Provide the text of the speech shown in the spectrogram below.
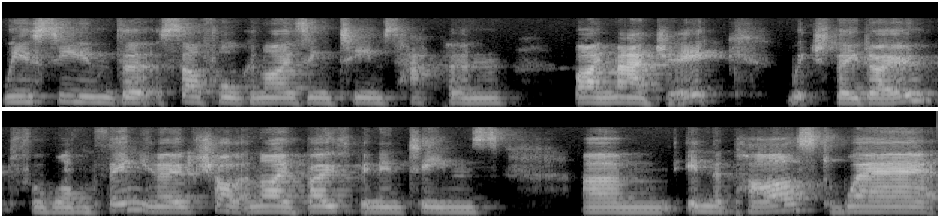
we assume that self-organizing teams happen by magic, which they don't, for one thing. You know, Charlotte and I have both been in teams um, in the past where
